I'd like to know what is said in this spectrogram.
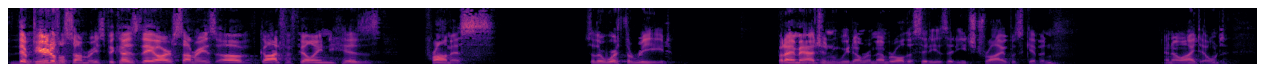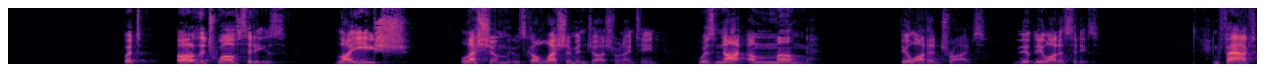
They're beautiful summaries because they are summaries of God fulfilling his promise. So they're worth the read. But I imagine we don't remember all the cities that each tribe was given. I know I don't. But of the 12 cities, Laish, Leshem, it was called Leshem in Joshua 19, was not among the allotted tribes, the, the allotted cities. In fact,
